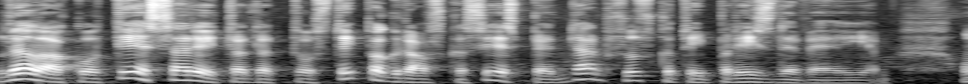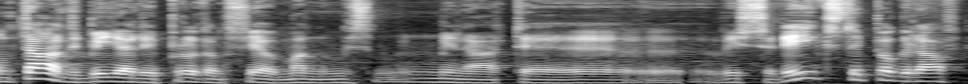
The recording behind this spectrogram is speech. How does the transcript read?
lielākoties arī tos tipogrāfus, kas iespēja darbus, uzskatīja par izdevējiem. Un tādi bija arī, protams, jau man minētie visi Rīgas tipogrāfi,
